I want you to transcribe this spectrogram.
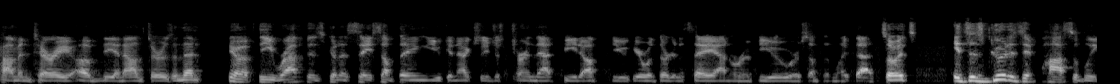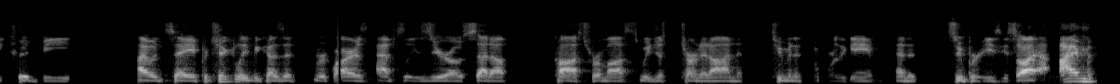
commentary of the announcers. And then, you know, if the ref is going to say something, you can actually just turn that feed up Do you hear what they're going to say on a review or something like that. So it's it's as good as it possibly could be, I would say, particularly because it requires absolutely zero setup cost from us. We just turn it on two minutes before the game and it's super easy. So I, I'm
